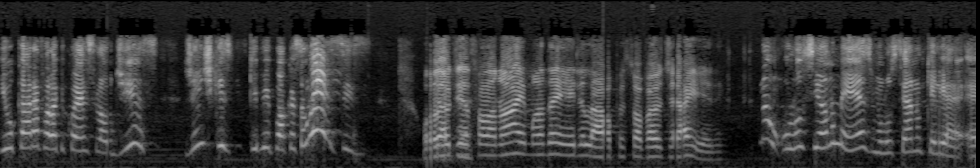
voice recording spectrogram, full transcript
E o cara fala que conhece o Léo Dias. Gente, que, que pipoca são esses? O Léo Dias falando, ai, manda ele lá, o pessoal vai odiar ele. Não, o Luciano mesmo, o Luciano que ele é,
